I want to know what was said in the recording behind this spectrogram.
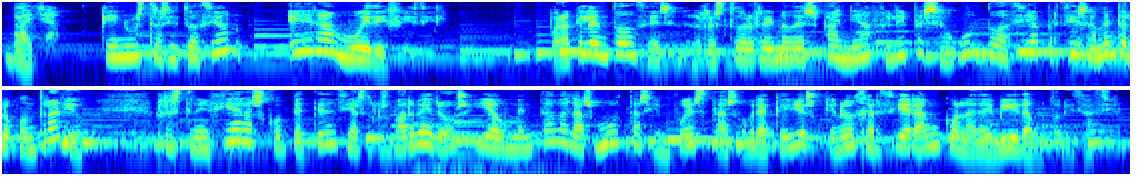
Vaya, que nuestra situación era muy difícil. Por aquel entonces, en el resto del reino de España, Felipe II hacía precisamente lo contrario. Restringía las competencias de los barberos y aumentaba las multas impuestas sobre aquellos que no ejercieran con la debida autorización.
